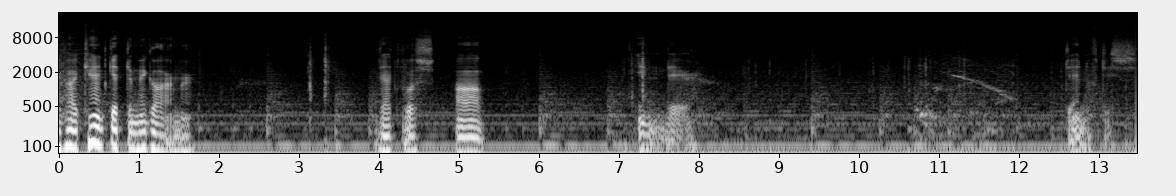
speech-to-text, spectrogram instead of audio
If I can't get the mega armor. That was... Uh... In there. The end of this.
